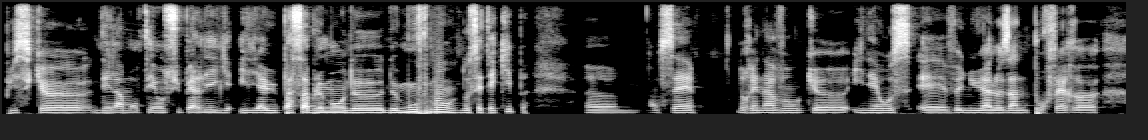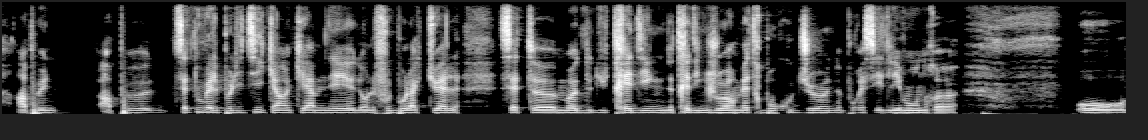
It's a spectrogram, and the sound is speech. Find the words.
puisque dès la montée en Super League, il y a eu passablement de, de mouvements dans cette équipe. on sait dorénavant que Ineos est venu à Lausanne pour faire euh, un peu un peu cette nouvelle politique hein, qui est amenée dans le football actuel, cette euh, mode du trading, de trading joueurs, mettre beaucoup de jeunes pour essayer de les vendre euh, au,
